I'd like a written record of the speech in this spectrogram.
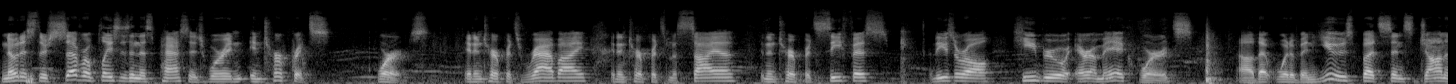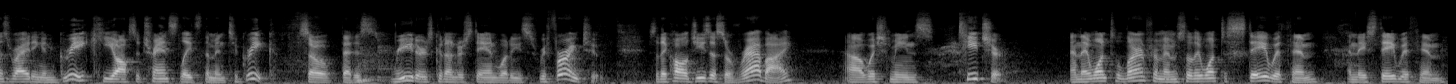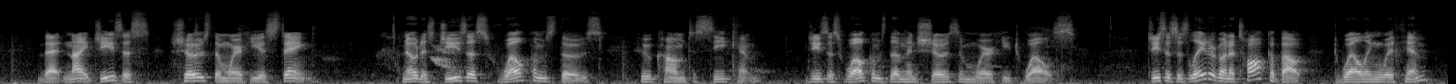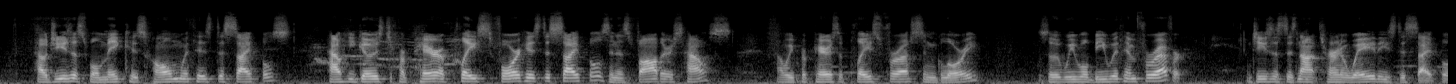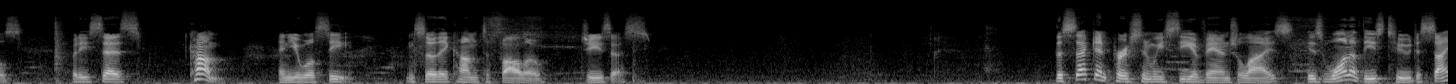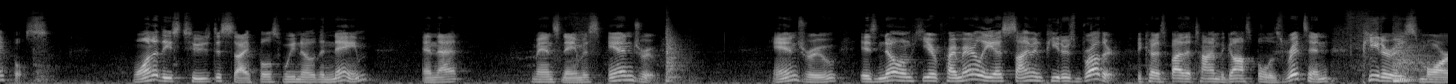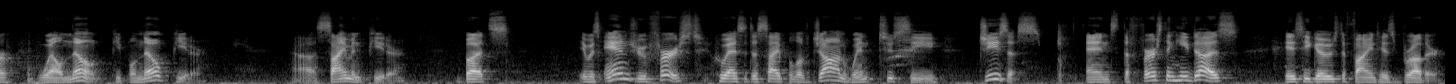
Notice there's several places in this passage where it interprets words. It interprets rabbi, it interprets Messiah, it interprets Cephas. These are all Hebrew or Aramaic words uh, that would have been used, but since John is writing in Greek, he also translates them into Greek so that his readers could understand what he's referring to. So they call Jesus a rabbi, uh, which means teacher and they want to learn from him, so they want to stay with him, and they stay with him that night. Jesus shows them where he is staying. Notice, Jesus welcomes those who come to seek him. Jesus welcomes them and shows them where he dwells. Jesus is later going to talk about dwelling with him, how Jesus will make his home with his disciples, how he goes to prepare a place for his disciples in his Father's house, how he prepares a place for us in glory so that we will be with him forever. Jesus does not turn away these disciples, but he says, Come, and you will see. And so they come to follow Jesus. The second person we see evangelize is one of these two disciples. One of these two disciples, we know the name, and that man's name is Andrew. Andrew is known here primarily as Simon Peter's brother, because by the time the gospel is written, Peter is more well known. People know Peter, uh, Simon Peter. But it was Andrew first who, as a disciple of John, went to see Jesus. And the first thing he does is he goes to find his brother.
